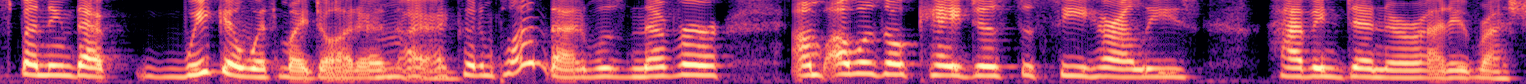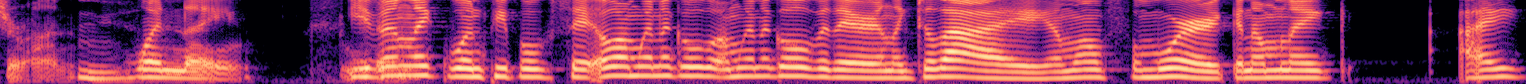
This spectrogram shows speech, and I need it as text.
spending that weekend with my daughter. I, I couldn't plan that. It was never. Um, I was okay just to see her at least having dinner at a restaurant one night. Even like when people say, "Oh, I'm gonna go, I'm gonna go over there in like July. I'm off from work," and I'm like, I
